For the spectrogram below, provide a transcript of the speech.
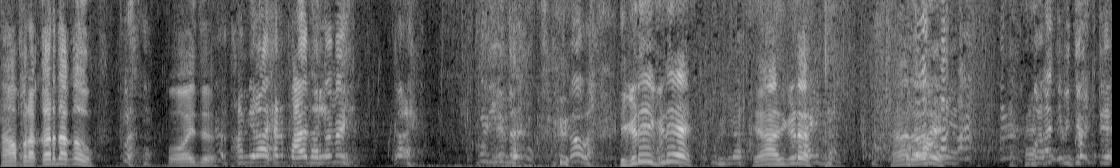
हा प्रकार दाखव. पोहायचं पाय धरला नाही. काय? इकडे इकडे. या इकडे. हा जाऊ दे. मला ती भीती वाटते.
